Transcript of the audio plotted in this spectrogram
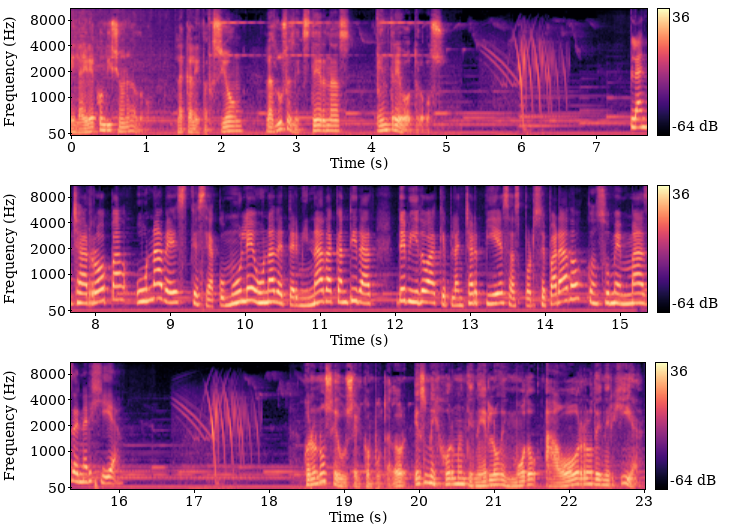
el aire acondicionado, la calefacción, las luces externas, entre otros. Planchar ropa una vez que se acumule una determinada cantidad debido a que planchar piezas por separado consume más energía. Cuando no se use el computador es mejor mantenerlo en modo ahorro de energía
